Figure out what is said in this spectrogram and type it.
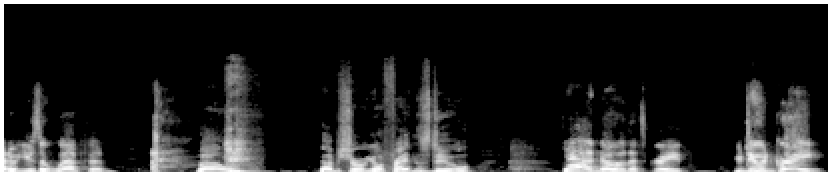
I don't use a weapon. Well, I'm sure your friends do. Yeah, no, that's great. You're doing great.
